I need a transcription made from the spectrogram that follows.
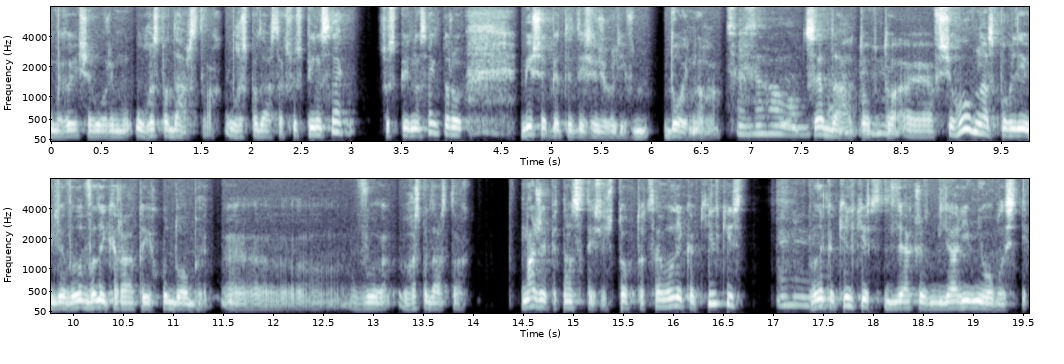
ми ще говоримо у господарствах, у господарствах суспільного сек- суспільного сектору більше 5 тисяч голів дойного. Це загалом. Це да. Тобто е, всього в нас поголів'я велика рата і худоби е, в господарствах майже 15 тисяч. Тобто це велика кількість. Велика кількість для, для рівня області.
